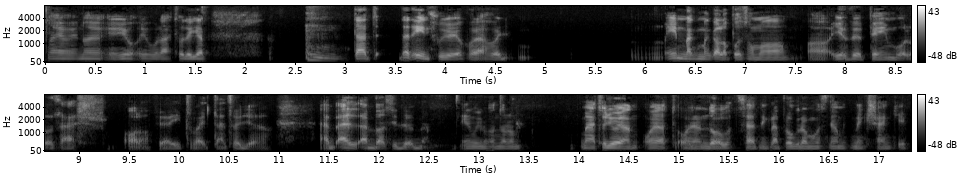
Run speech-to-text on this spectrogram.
Nagyon, nagyon jó, jó látod, igen. tehát, tehát én is úgy vagyok vele, hogy én meg megalapozom a, a jövő paintballozás alapjait, vagy tehát, hogy ebbe, ebbe az időben. Én úgy gondolom. Mert hogy olyan, olyat, olyan dolgot szeretnék leprogramozni, amit még senki.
